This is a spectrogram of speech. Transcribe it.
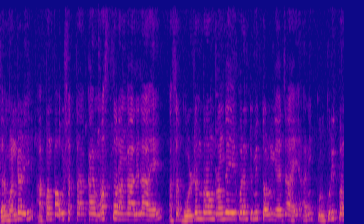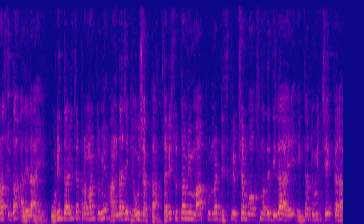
तर मंडळी आपण पाहू शकता काय मस्त रंग आलेला आहे. असं गोल्डन ब्राऊन रंग येईपर्यंत तुम्ही तळून घ्यायचा आहे आणि कुरकुरीतपणा सुद्धा आलेला आहे. उडीद डाळीचं प्रमाण तुम्ही अंदाजे घेऊ शकता. तरी सुद्धा मी माप पूर्ण डिस्क्रिप्शन बॉक्समध्ये दिलं आहे. एकदा तुम्ही चेक करा.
